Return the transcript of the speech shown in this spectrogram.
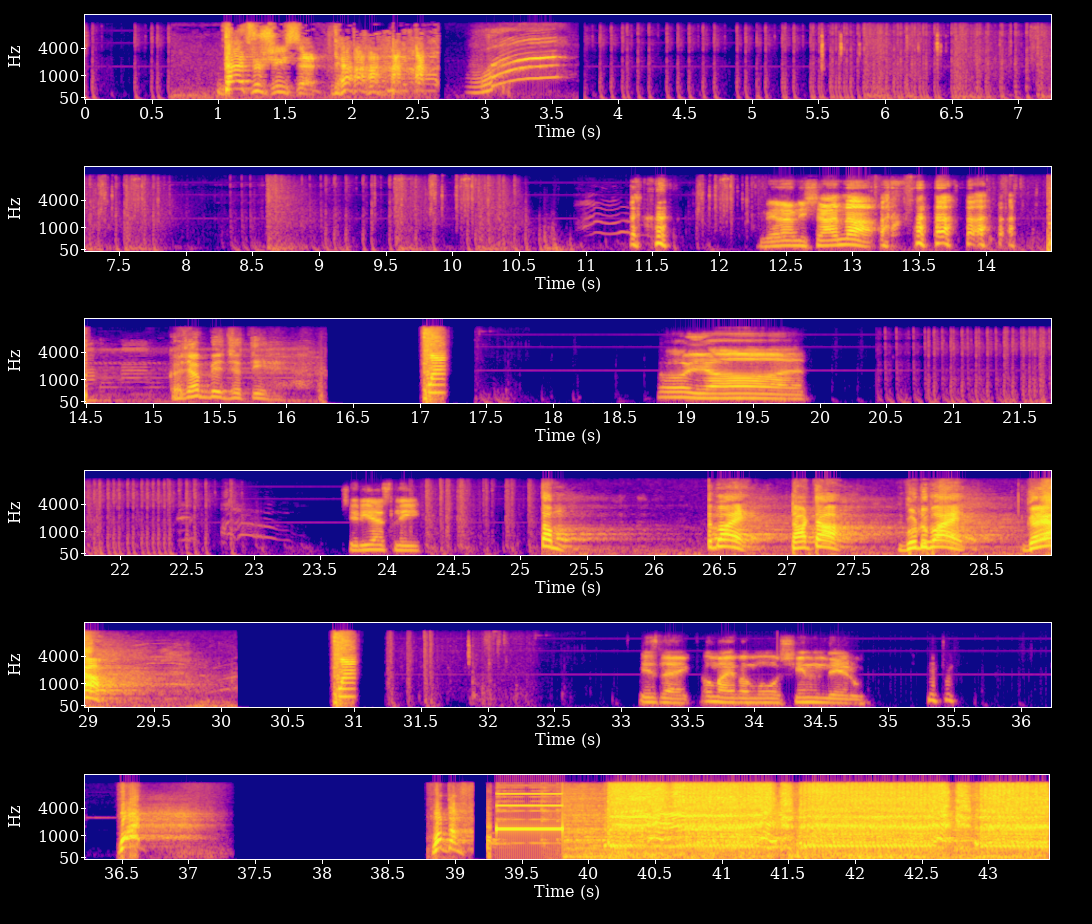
That's what she said. मेरा निशाना गजब बेइज्जती है। ओ यार। सीरियसली तम। बाय टाटा गुड बाय गया। Is like oh my mo shinderu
